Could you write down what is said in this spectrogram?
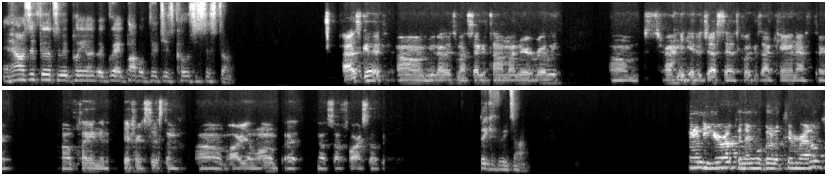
And how does it feel to be playing under Gregg Popovich's coaching system? That's uh, good. Um, you know, it's my second time under it really. Um, just trying to get adjusted as quick as I can after um, playing in a different system um, all year long. But you know, so far so good. Thank you for your time. Andy, you're up, and then we'll go to Tim Reynolds.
